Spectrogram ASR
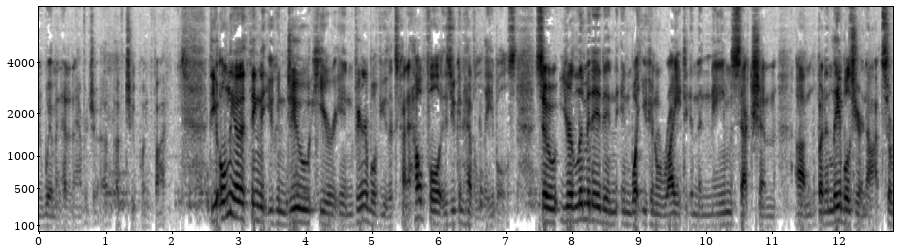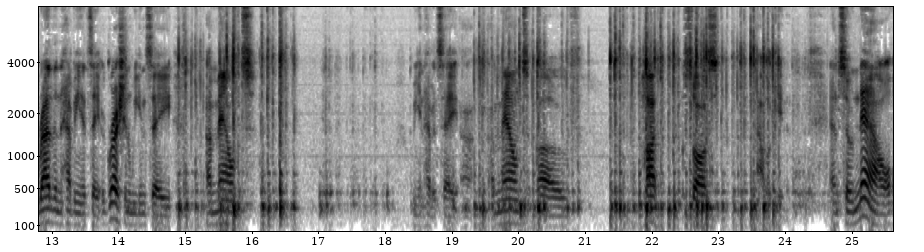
and women had an average of, of 2.5. The only other thing that you can do here in variable view that's kind of helpful is you can have labels. So you're limited in, in what you can write in the name section, um, but in labels you're not. So rather than having it say aggression, we can say amount it say uh, amount of hot sauce allocated. And so now,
